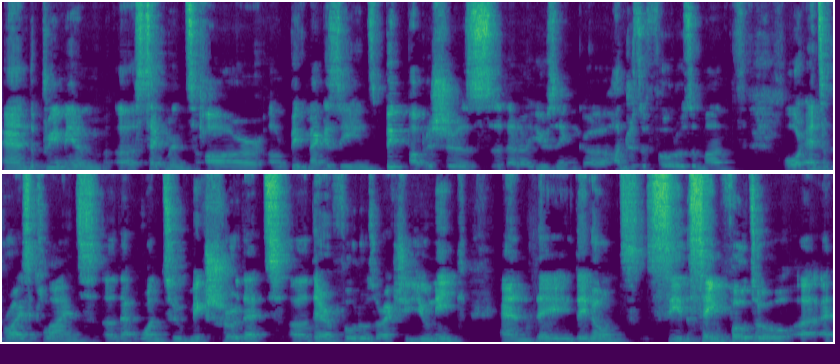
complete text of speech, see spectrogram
And the premium uh, segments are, are, big magazines, big publishers that are using uh, hundreds of photos a month, or enterprise clients uh, that want to make sure that uh, their photos are actually unique and mm-hmm. they they don't see the same photo uh, at,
